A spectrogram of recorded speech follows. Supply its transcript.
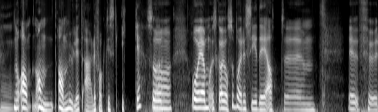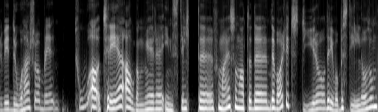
Noe annen, annen, annen mulighet er det faktisk ikke. Så, og jeg må, skal jo også bare si det at eh, før vi dro her, så ble to tre avganger eh, innstilt eh, for meg. Sånn at det, det var litt styr å drive og bestille og sånn.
